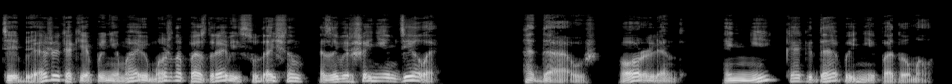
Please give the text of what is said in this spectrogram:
Тебя же, как я понимаю, можно поздравить с удачным завершением дела. Да уж, Орленд, никогда бы не подумал.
